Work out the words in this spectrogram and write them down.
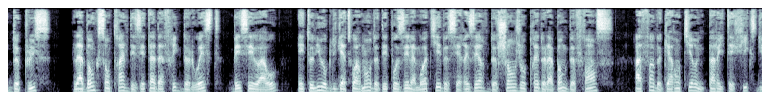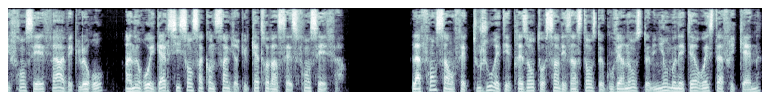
De plus, la Banque centrale des États d'Afrique de l'Ouest, BCEAO, est tenue obligatoirement de déposer la moitié de ses réserves de change auprès de la Banque de France, afin de garantir une parité fixe du franc CFA avec l'euro, 1 euro égale 655,96 francs CFA. La France a en fait toujours été présente au sein des instances de gouvernance de l'Union monétaire ouest-africaine,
